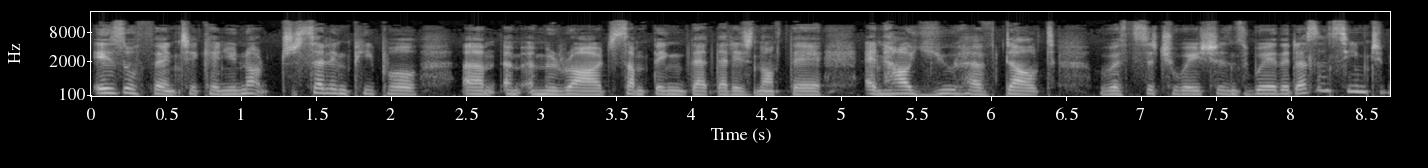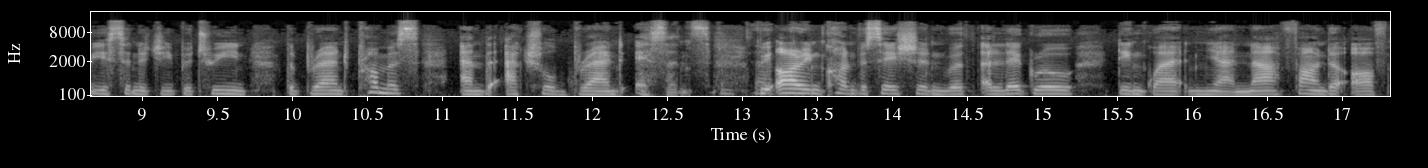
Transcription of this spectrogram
is authentic and you're not selling people um, a, a mirage, something that, that is not there, and how you have dealt with situations where there doesn't seem to be a synergy between the brand promise and the actual brand essence. We are in conversation with Allegro Dinkwanyane, founder of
